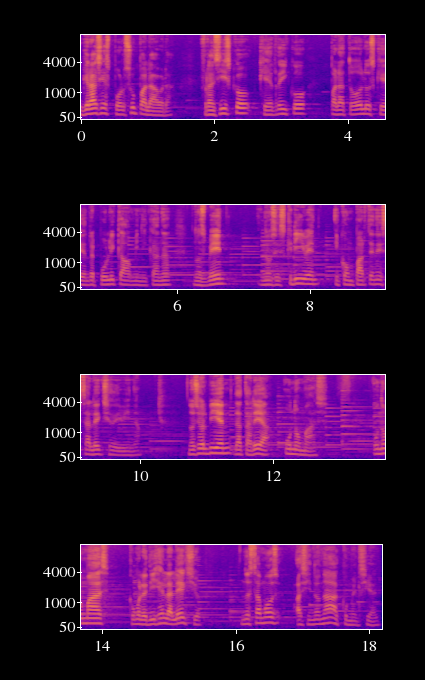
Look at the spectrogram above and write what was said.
Gracias por su palabra. Francisco, qué rico para todos los que en República Dominicana nos ven, nos escriben y comparten esta lección divina. No se olviden la tarea, uno más. Uno más, como les dije en la lección, no estamos haciendo nada comercial.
